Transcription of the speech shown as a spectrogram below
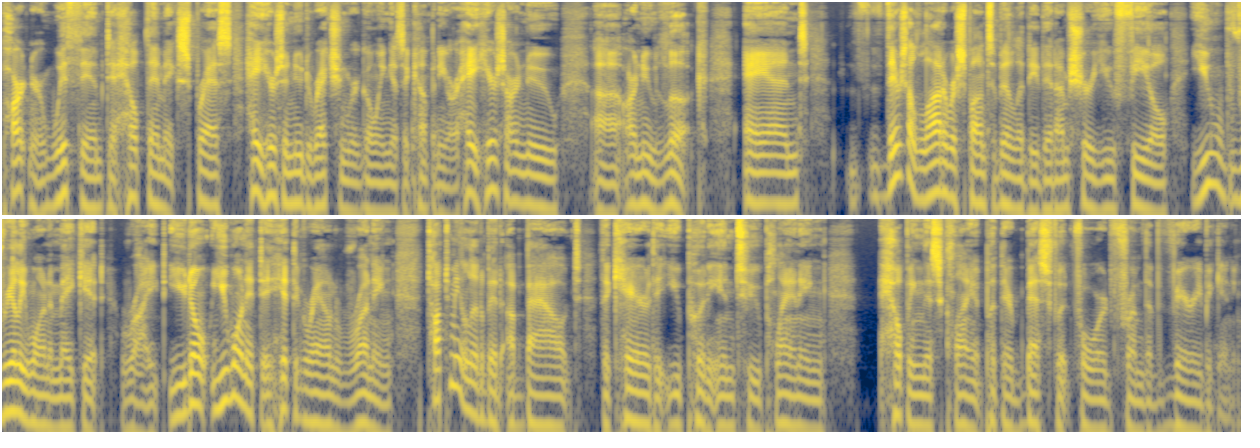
partner with them to help them express hey here's a new direction we're going as a company or hey here's our new uh, our new look and there's a lot of responsibility that I'm sure you feel you really want to make it right. You don't you want it to hit the ground running. Talk to me a little bit about the care that you put into planning helping this client put their best foot forward from the very beginning.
